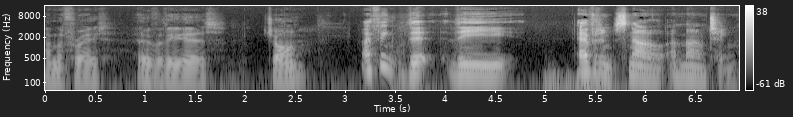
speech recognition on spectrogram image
I'm afraid, over the years. John? I think that the evidence now amounting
